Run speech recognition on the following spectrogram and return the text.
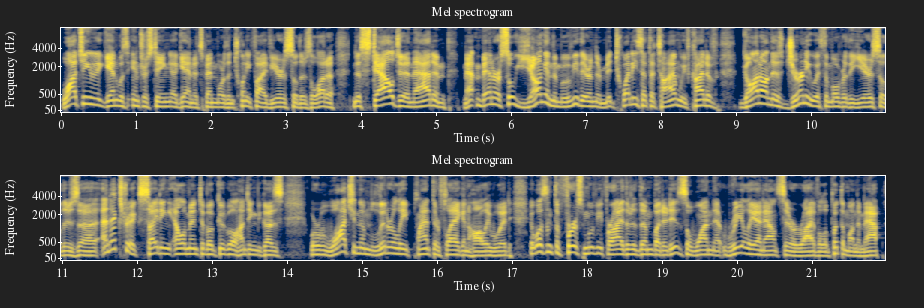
Watching it again was interesting. Again, it's been more than 25 years, so there's a lot of nostalgia in that. And Matt and Ben are so young in the movie. They're in their mid 20s at the time. We've kind of gone on this journey with them over the years. So there's a, an extra exciting element about Good Will Hunting because we're watching them literally plant their flag in Hollywood. It wasn't the first movie for either of them, but it is the one that really announced their arrival and put them on the map.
